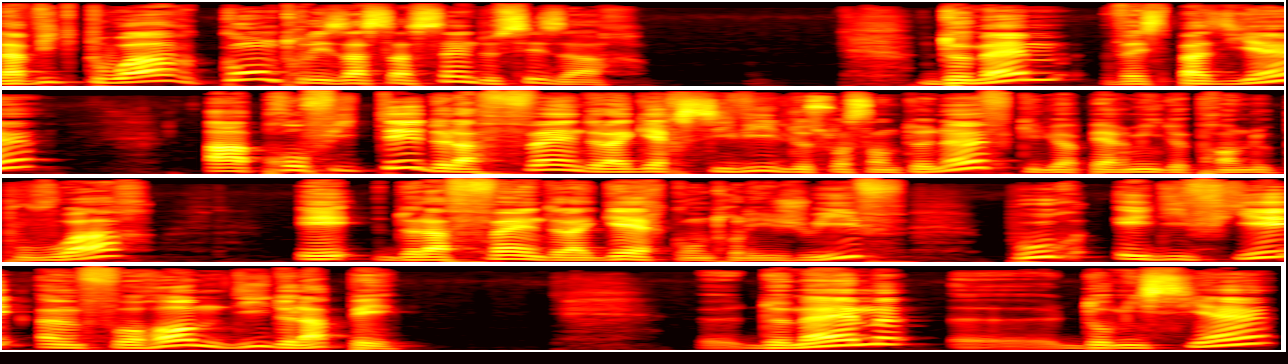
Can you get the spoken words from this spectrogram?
la victoire contre les assassins de César. De même, Vespasien a profité de la fin de la guerre civile de 69, qui lui a permis de prendre le pouvoir, et de la fin de la guerre contre les Juifs pour édifier un forum dit de la paix. Euh, de même, euh, Domitien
